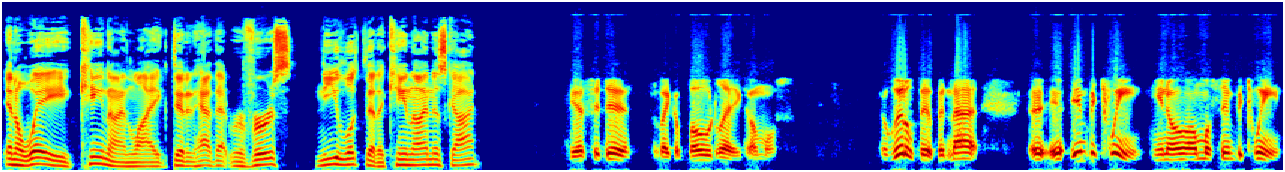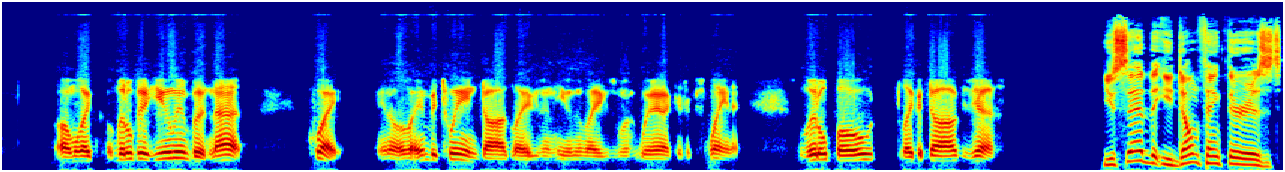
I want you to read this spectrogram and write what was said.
in a way canine like? Did it have that reverse knee look that a canine has got? Yes, it did. Like a bowed leg almost. A little bit, but not uh, in between. You know, almost in between. Um, like a little bit human, but not quite. You know, in between dog legs and human legs, where I could explain it. Little bowed like a dog's, yes. You said that you don't think they're as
